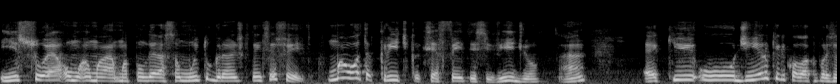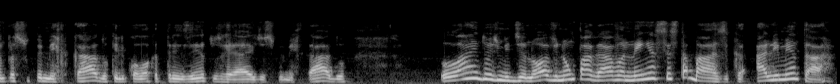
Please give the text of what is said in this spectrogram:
isso é uma, uma, uma, ponderação muito grande que tem que ser feita. Uma outra crítica que é feita a esse vídeo tá? é que o dinheiro que ele coloca, por exemplo, para supermercado, que ele coloca 300 reais de supermercado, lá em 2019 não pagava nem a cesta básica alimentar,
